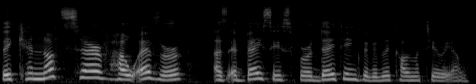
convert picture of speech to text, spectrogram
They cannot serve, however, as a basis for dating the biblical material.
